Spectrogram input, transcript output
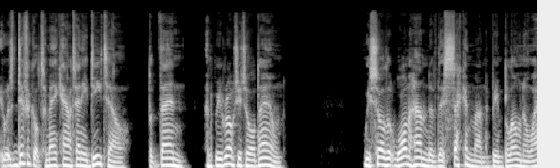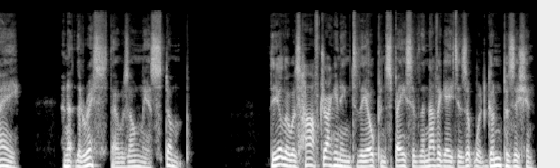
It was difficult to make out any detail, but then, and we wrote it all down, we saw that one hand of this second man had been blown away, and at the wrist there was only a stump. The other was half dragging him to the open space of the navigator's upward gun position,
